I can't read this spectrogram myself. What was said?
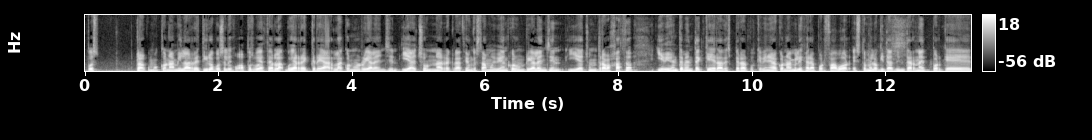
pues claro, como Konami la retiró, pues él dijo, ah, pues voy a hacerla, voy a recrearla con un Real Engine. Y ha hecho una recreación que está muy bien con un Real Engine y ha hecho un trabajazo. Y evidentemente, que era de esperar? Pues que viniera Konami y le dijera, por favor, esto me lo quitas de internet porque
